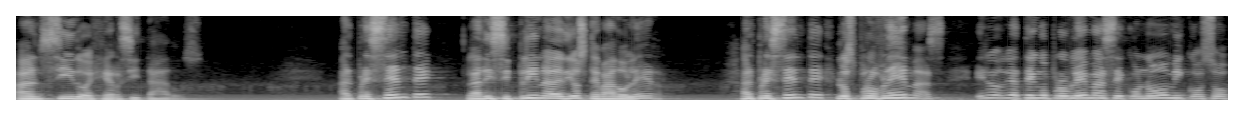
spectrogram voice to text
han sido ejercitados. Al presente, la disciplina de Dios te va a doler. Al presente, los problemas. Ya tengo problemas económicos o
